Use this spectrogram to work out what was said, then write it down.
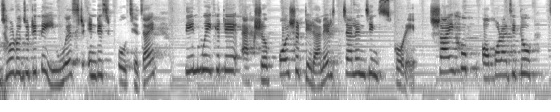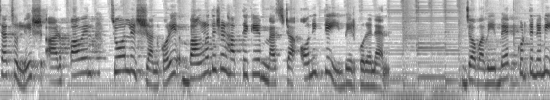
ঝোড়ো জুটিতেই ওয়েস্ট ইন্ডিজ পৌঁছে যায় তিন উইকেটে একশো পঁয়ষট্টি রানের চ্যালেঞ্জিং স্কোরে। সাইহোপ অপরাজিত ছেচল্লিশ আর পাওয়েল চুয়াল্লিশ রান করে বাংলাদেশের হাত থেকে ম্যাচটা অনেকটাই বের করে নেন। জবাবে ব্যাট করতে নেমে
